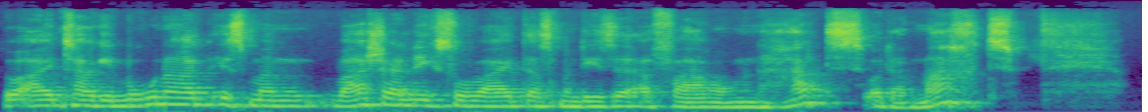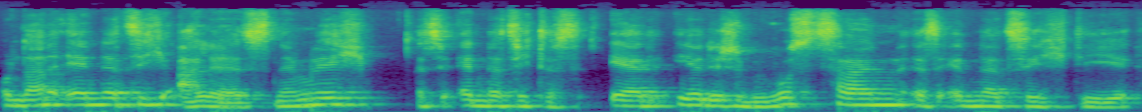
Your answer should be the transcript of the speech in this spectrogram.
so einen Tag im Monat, ist man wahrscheinlich so weit, dass man diese Erfahrungen hat oder macht. Und dann ändert sich alles, nämlich es ändert sich das irdische Bewusstsein, es ändert sich die,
